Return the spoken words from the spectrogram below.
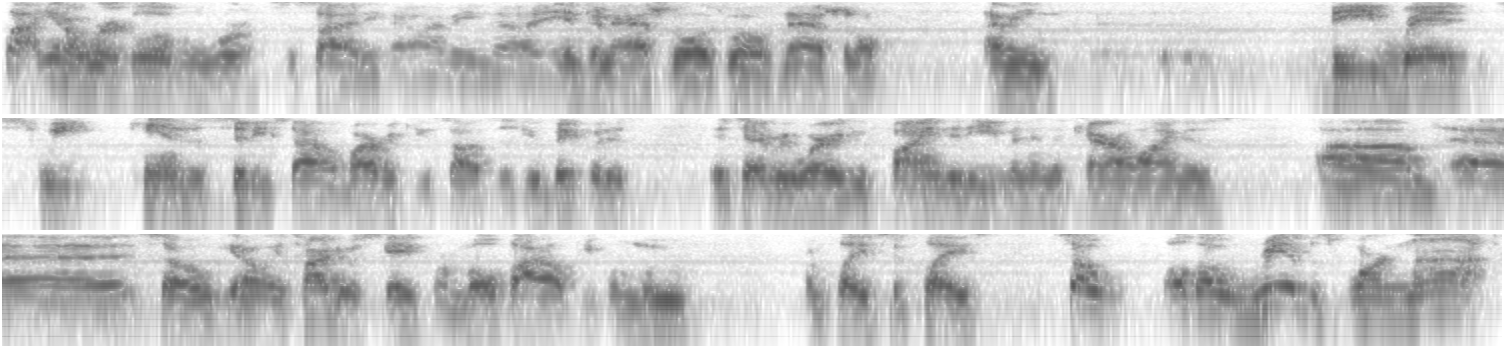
Well, you know, we're a global world society now. I mean, uh, international as well as national. I mean, the red, sweet Kansas City style barbecue sauce is ubiquitous. It's everywhere. You find it even in the Carolinas. Um, uh, so, you know, it's hard to escape. We're mobile. People move from place to place. So, although ribs were not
